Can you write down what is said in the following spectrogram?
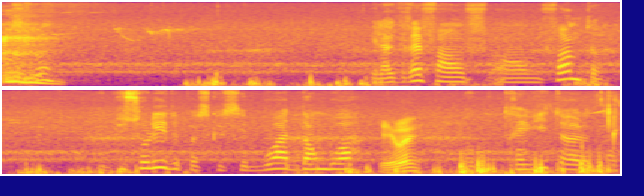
bon. Et la greffe en, en fente est plus solide parce que c'est bois dans bois. Et ouais. Donc très vite euh, le progrès.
